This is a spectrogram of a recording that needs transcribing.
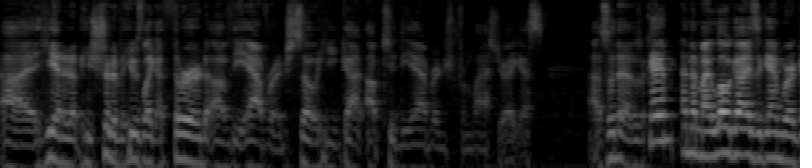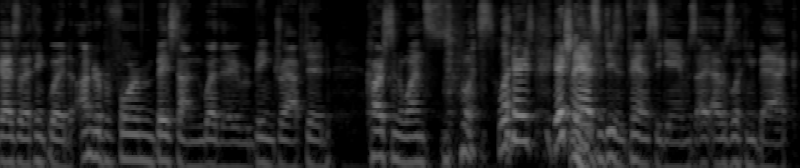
Uh, he ended up he should have he was like a third of the average, so he got up to the average from last year, I guess. Uh, so that was okay. And then my low guys again were guys that I think would underperform based on where they were being drafted. Carson Wentz was hilarious. He actually had some decent fantasy games. I, I was looking back.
